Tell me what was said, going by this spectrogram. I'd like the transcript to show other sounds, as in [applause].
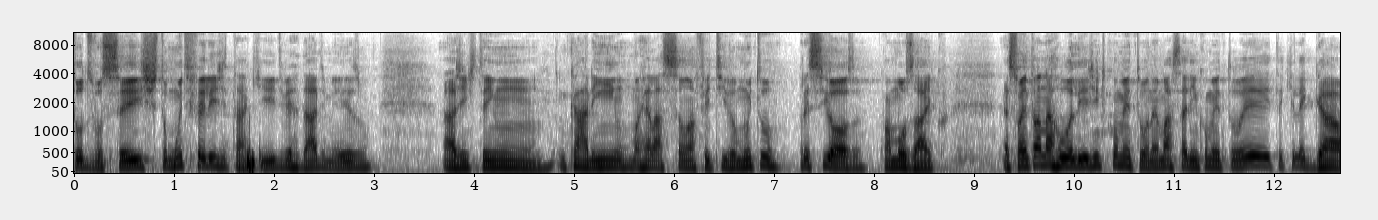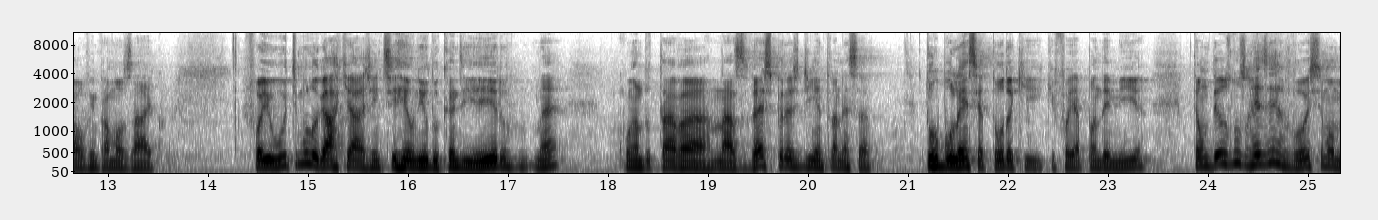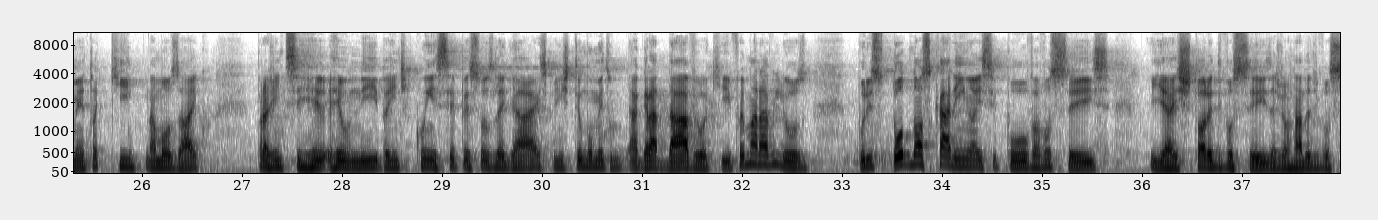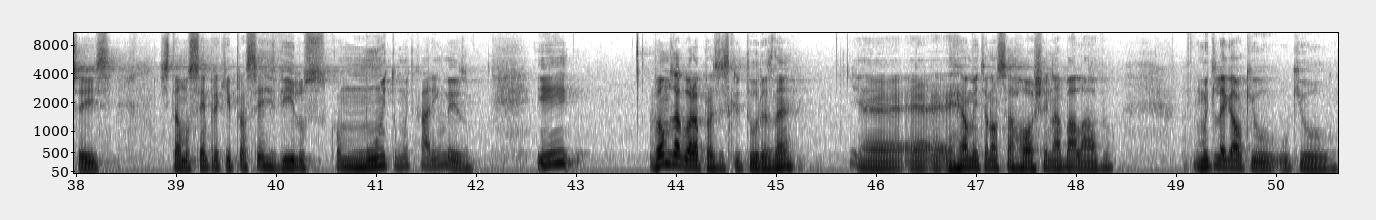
todos vocês. Estou muito feliz de estar aqui, de verdade mesmo. A gente tem um, um, carinho, uma relação afetiva muito preciosa com a Mosaico. É só entrar na rua ali, a gente comentou, né? Marcelinho comentou: eita, que legal vir para Mosaico. Foi o último lugar que a gente se reuniu do candeeiro, né? Quando estava nas vésperas de entrar nessa turbulência toda que, que foi a pandemia. Então Deus nos reservou esse momento aqui na Mosaico para a gente se reunir, para a gente conhecer pessoas legais, para a gente ter um momento agradável aqui. Foi maravilhoso. Por isso, todo o nosso carinho a esse povo, a vocês e a história de vocês, a jornada de vocês. Estamos sempre aqui para servi-los com muito, muito carinho mesmo. E vamos agora para as Escrituras, né? É, é, é realmente a nossa rocha inabalável. Muito legal que o, o que o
